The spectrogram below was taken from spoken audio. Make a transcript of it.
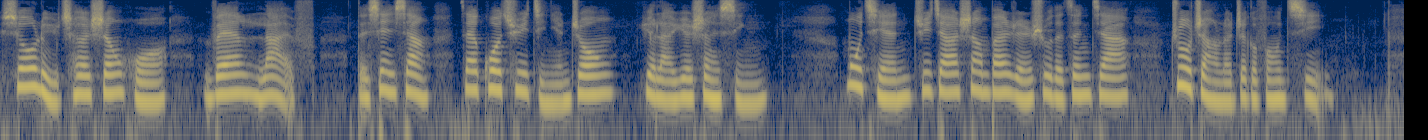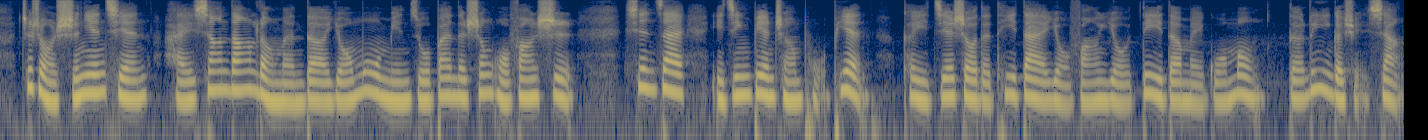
修旅车生活 （van life）。的现象在过去几年中越来越盛行。目前居家上班人数的增加助长了这个风气。这种十年前还相当冷门的游牧民族般的生活方式，现在已经变成普遍可以接受的替代有房有地的美国梦的另一个选项。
